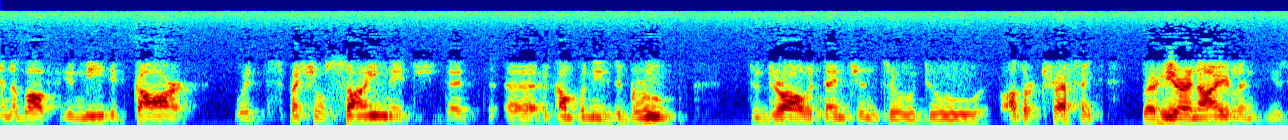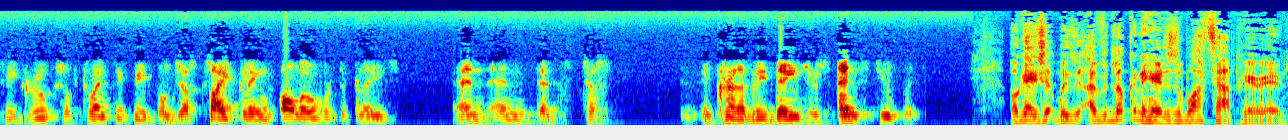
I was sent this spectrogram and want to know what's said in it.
and above. You need a car with special signage that uh, accompanies the group to draw attention to to other traffic. Where here in Ireland, you see groups of twenty people just cycling all over the place, and and that's just incredibly dangerous and stupid. Okay, so I was looking here. There's a WhatsApp here.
